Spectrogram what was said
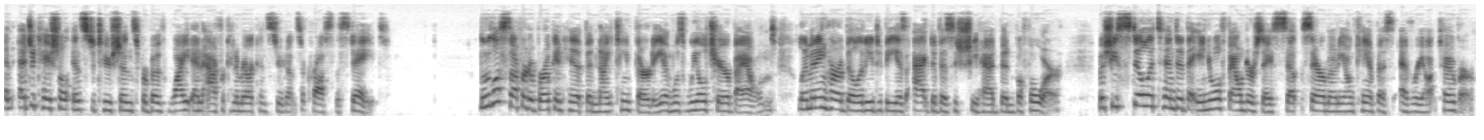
and educational institutions for both white and African American students across the state. Lula suffered a broken hip in 1930 and was wheelchair bound, limiting her ability to be as active as she had been before. But she still attended the annual Founders Day ceremony on campus every October.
